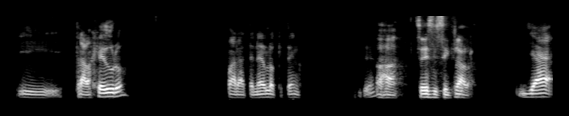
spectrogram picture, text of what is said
y trabajé duro para tener lo que tengo. ¿entiendes? Ajá. Sí, sí, sí, claro. Ya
